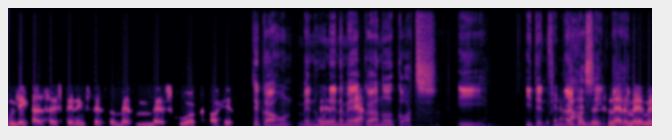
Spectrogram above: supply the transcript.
hun ligger altså i spændingsfeltet mellem øh, skurk og held. Det gør hun, men hun Øh, ender med ja. at gøre noget godt i, i den film, Ja, jeg har det, set. sådan er det med, med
